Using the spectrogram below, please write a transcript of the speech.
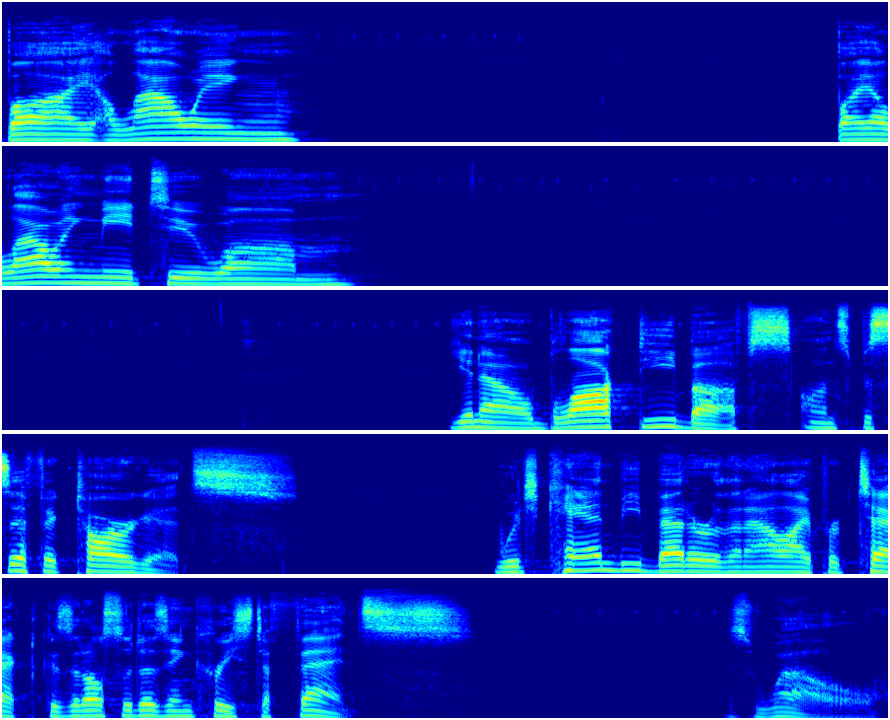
by allowing by allowing me to um, you know block debuffs on specific targets which can be better than ally protect because it also does increase defense as well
